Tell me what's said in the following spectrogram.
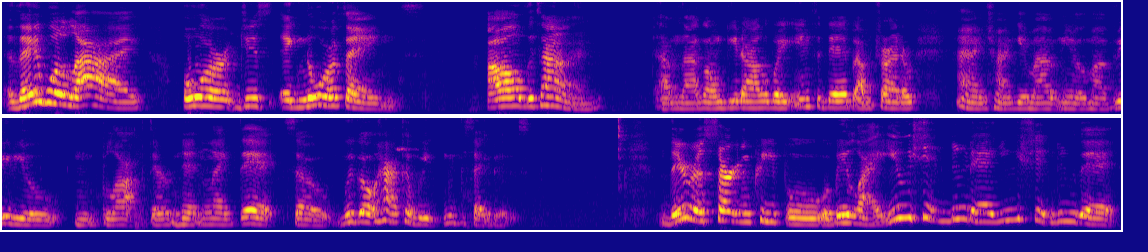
They will lie or just ignore things all the time. I'm not gonna get all the way into that, but I'm trying to. I ain't trying to get my you know my video blocked or nothing like that. So we go. How can we we can say this? There are certain people will be like, you shouldn't do that, you shouldn't do that.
